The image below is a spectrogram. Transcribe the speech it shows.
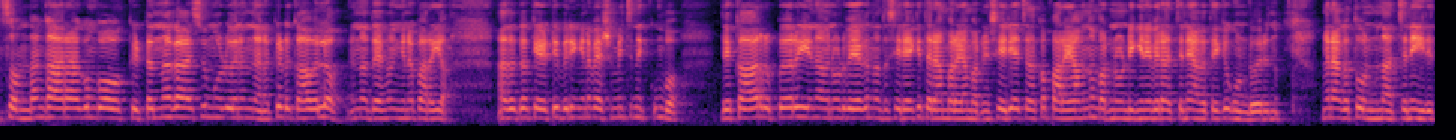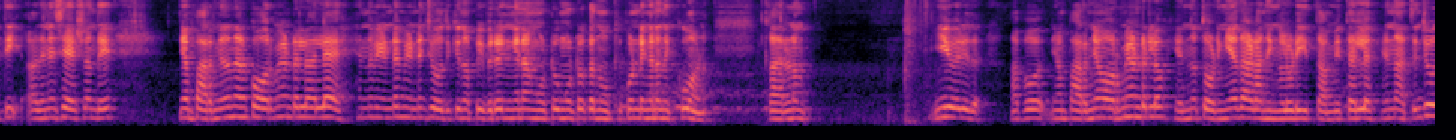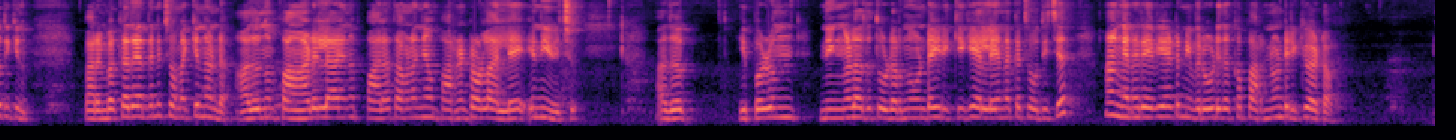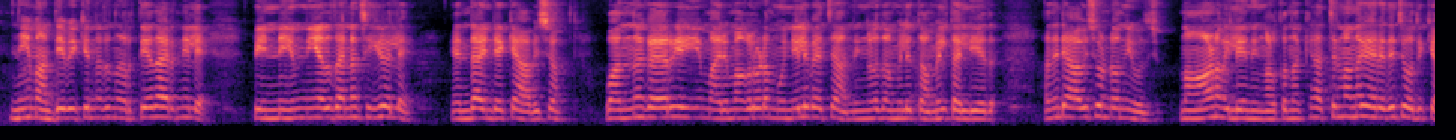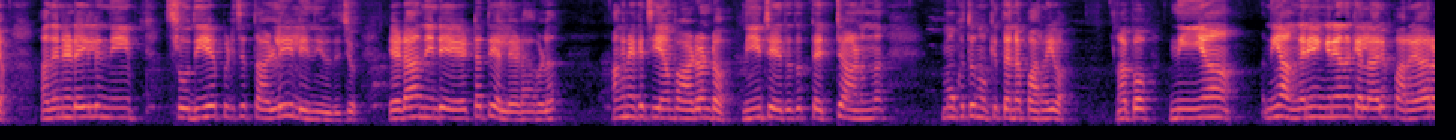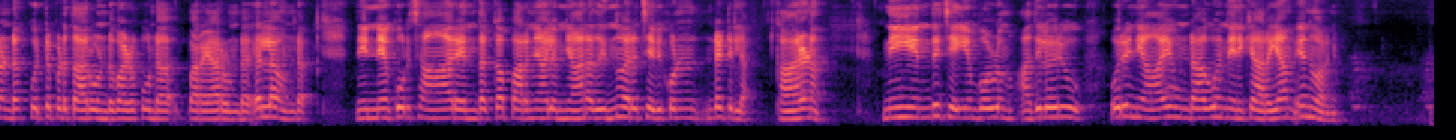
സ്വന്തം കാറാകുമ്പോൾ കിട്ടുന്ന കാശ് മുഴുവനും നിനക്കെടുക്കാവല്ലോ എന്ന് അദ്ദേഹം ഇങ്ങനെ പറയുക. അതൊക്കെ കേട്ട് ഇവരിങ്ങനെ വിഷമിച്ച് നിൽക്കുമ്പോൾ ദേ കാർ റിപ്പയർ ചെയ്യുന്ന അവനോട് വേഗം അത് ശരിയാക്കി തരാൻ പറയാൻ പറഞ്ഞു. ശരി അച്ഛൻ അതൊക്കെ പറയാമെന്നും പറഞ്ഞുകൊണ്ട് ഇങ്ങനെ ഇവർ അച്ഛനെ അകത്തേക്ക് കൊണ്ടുവരുന്നു. അങ്ങനെ അകത്ത് കൊണ്ടുവന്ന് അച്ഛനെ ഇരുത്തി. അതിനുശേഷം ദേ ഞാൻ പറഞ്ഞത് നിനക്ക് ഓർമ്മയുണ്ടല്ലോ അല്ലേ? എന്ന് വീണ്ടും വീണ്ടും ചോദിക്കുന്നു. അപ്പോൾ ഇവരിങ്ങനെ അങ്ങോട്ടും ഇങ്ങോട്ടും ഒക്കെ നോക്കിക്കൊണ്ട് ഇങ്ങനെ നിൽക്കുവാണ് കാരണം ഈ ഒരു ഇത്. അപ്പോൾ ഞാൻ പറഞ്ഞ ഓർമ്മയുണ്ടല്ലോ. എന്ന് തുടങ്ങിയതാടാ നിങ്ങളോട് ഈ തമ്മിത്തല്ല് എന്ന് അച്ഛൻ ചോദിക്കുന്നു. പറയുമ്പോഴൊക്കെ തന്നെ ചുമക്കുന്നുണ്ട് അതൊന്നും പാടില്ല എന്ന് പല തവണ ഞാൻ പറഞ്ഞിട്ടുള്ളതല്ലേ എന്ന് ചോദിച്ചു. അത് ഇപ്പോഴും നിങ്ങളത് തുടർന്നുകൊണ്ടേ ഇരിക്കുകയല്ലേ എന്നൊക്കെ ചോദിച്ച് അങ്ങനെ രവിയേട്ടൻ ഇവരോട് ഇതൊക്കെ പറഞ്ഞുകൊണ്ടിരിക്കും കേട്ടോ. നീ മദ്യപിക്കുന്നത് നിർത്തിയതായിരുന്നില്ലേ? പിന്നെയും നീ അത് തന്നെ ചെയ്യുമല്ലേ എന്താ അതിന്റെയൊക്കെ ആവശ്യം? വന്നു കയറിയ ഈ മരുമകളുടെ മുന്നിൽ വെച്ചാ നിങ്ങൾ തമ്മിൽ തമ്മിൽ തല്ലിയത്. അതിന്റെ ആവശ്യമുണ്ടോയെന്ന് ചോദിച്ചു. നാണമില്ലേ നിങ്ങൾക്കെന്നൊക്കെ അച്ഛൻ വന്ന് കയറിയതേ ചോദിക്കാം. അതിനിടയിൽ നീ ശ്രുതിയെ പിടിച്ച് തള്ളിയില്ലേ എന്ന് ചോദിച്ചു. എടാ നിന്റെ ഏട്ടത്തിയല്ലേടാ അവൾ? അങ്ങനെയൊക്കെ ചെയ്യാൻ പാടുണ്ടോ? നീ ചെയ്തത് തെറ്റാണെന്ന് മുഖത്ത് നോക്കി തന്നെ പറയുക അപ്പോൾ നീയാ നീ അങ്ങനെ ഇങ്ങനെയെന്നൊക്കെ എല്ലാവരും പറയാറുണ്ട്. കുറ്റപ്പെടുത്താറുമുണ്ട് വഴക്കുണ്ട് പറയാറുണ്ട് എല്ലാം ഉണ്ട്. നിന്നെക്കുറിച്ച് ആരെന്തൊക്കെ പറഞ്ഞാലും ഞാനത് ഇന്ന് വരെ ചെവിക്കൊണ്ടിട്ടില്ല. കാരണം നീ എന്ത് ചെയ്യുമ്പോഴും അതിലൊരു ഒരു ന്യായം ഉണ്ടാകുമെന്ന് എനിക്കറിയാം എന്ന് പറഞ്ഞു.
